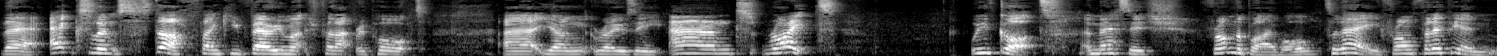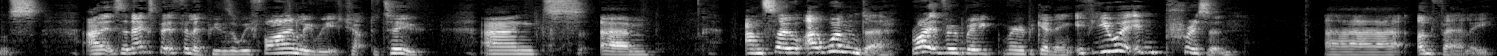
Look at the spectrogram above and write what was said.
there. Excellent stuff. Thank you very much for that report, uh, young Rosie. And right, we've got a message from the Bible today from Philippians. And it's the next bit of Philippians, and we finally reach chapter 2. And um, and so I wonder, right at the very, very beginning, if you were in prison uh, unfairly,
